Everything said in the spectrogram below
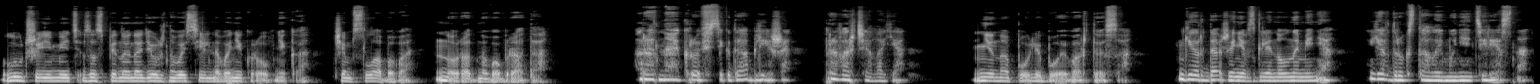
Лучше иметь за спиной надежного сильного некровника, чем слабого, но родного брата. «Родная кровь всегда ближе», – проворчала я. «Не на поле боя, Вартеса». Гер даже не взглянул на меня. Я вдруг стала ему неинтересна.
